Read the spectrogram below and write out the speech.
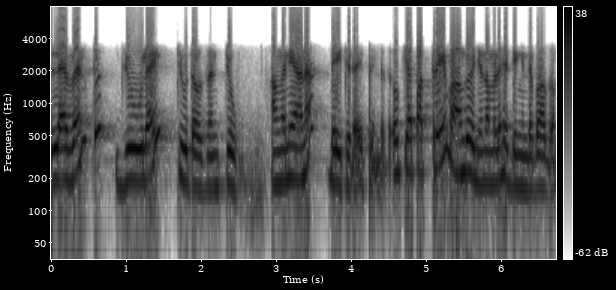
Eleventh July two thousand two അങ്ങനെയാണ് ഡേറ്റഡ് ടൈപ്പ് ഓക്കെ അപ്പൊ അത്രയും ഭാഗം കഴിഞ്ഞു നമ്മൾ ഹെഡിങ്ങിന്റെ ഭാഗം.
